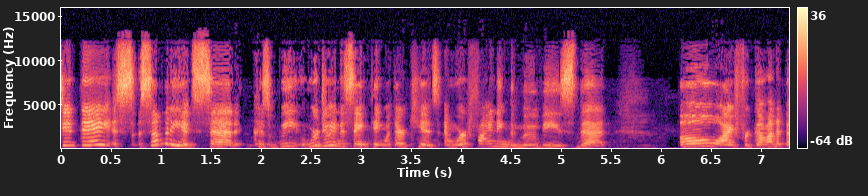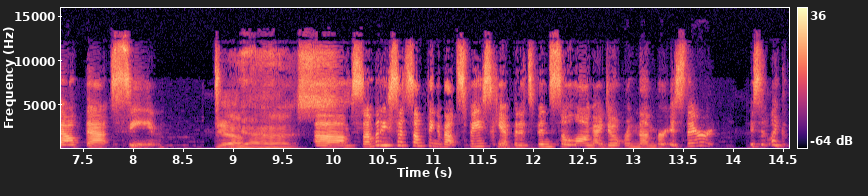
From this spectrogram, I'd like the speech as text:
Ha. Did they? Somebody had said because we we're doing the same thing with our kids, and we're finding the movies that, oh, I forgot about that scene. yeah. Yes. Um, somebody said something about space camp, but it's been so long I don't remember. Is there? Is it like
